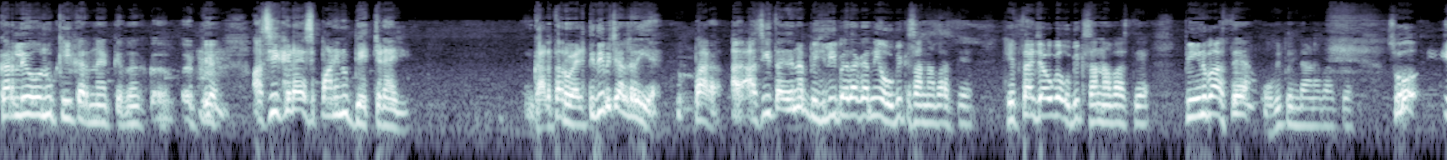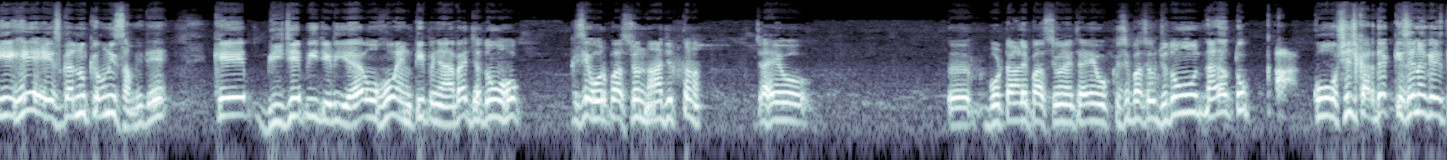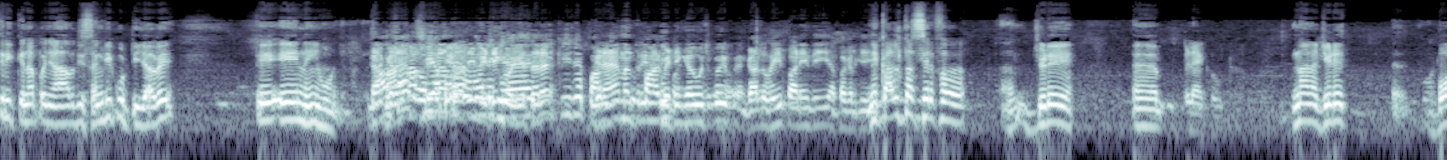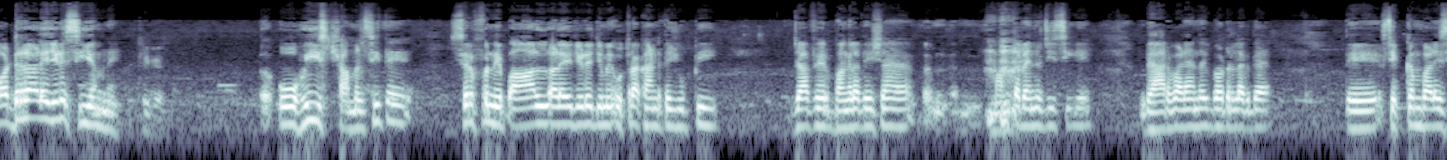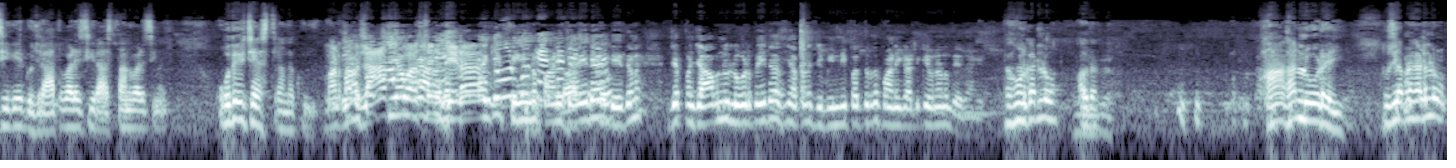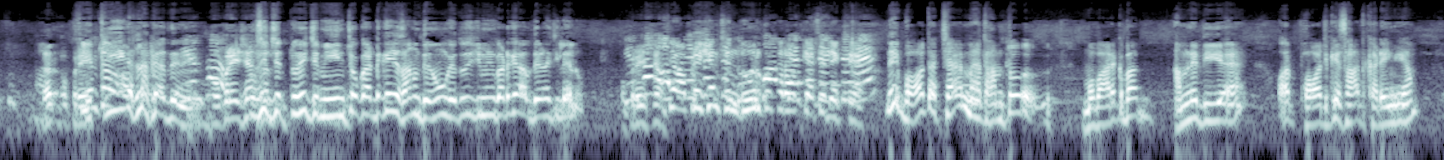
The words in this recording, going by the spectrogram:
ਕਰ ਲਿਓ ਉਹਨੂੰ ਕੀ ਕਰਨਾ ਹੈ ਕਿਵੇਂ- ਕ- ਕਿ- ਅਸੀਂ ਕਿਹੜਾ ਇਸ ਪਾਣੀ ਨੂੰ ਵੇਚਣਾ ਹੈ ਜੀ? ਗੱਲ ਤਾਂ ਰਾਇਲਟੀ ਦੀ ਵੀ ਚੱਲ ਰਹੀ ਹੈ। ਪਰ ਅ- ਅਸੀਂ ਤਾਂ ਇਹ ਨਾ ਬਿਜਲੀ ਪੈਦਾ ਕਰਨੀ ਹੈ, ਉਹ ਵੀ ਕਿਸਾਨਾਂ ਵਾਸਤੇ ਹੈ। ਖੇਤਾਂ 'ਚ ਜਾਊਗਾ ਉਹ ਵੀ ਕਿਸਾਨਾਂ ਵਾਸਤੇ ਹੈ। ਪੀਣ ਵਾਸਤੇ ਹੈ ਉਹ ਵੀ ਪਿੰਡਾਂ ਵਾਲਿਆਂ ਵਾਸਤੇ ਹੈ। ਸੋ ਇਹ ਇਸ ਗੱਲ ਨੂੰ ਕਿਉਂ ਨਹੀਂ ਸਮਝਦੇ ਕਿ ਬੀਜੇਪੀ ਜਿਹੜੀ ਹੈ ਉਹ ਐਂਟੀ ਪੰਜਾਬ ਹੈ ਜਦੋਂ ਉਹ ਕਿਸੇ ਹੋਰ ਪਾਸਿਓਂ ਨਾ ਜਿੱਤਣ ਚਾਹੇ ਉਹ ਅਹ, ਵੋਟਾਂ ਵਾਲੇ ਪਾਸਿਓਂ ਹੈ ਚਾਹੇ ਉਹ ਕਿਸੇ ਪਾਸਿਓਂ ਜਦੋਂ ਨਾ ਤੋਂ ਕੋਸ਼ਿਸ਼ ਕਰਦੇ ਆ ਕਿਸੇ ਨਾ ਕਿਸੇ ਤਰੀਕੇ ਨਾਲ ਪੰਜਾਬ ਦੀ ਸੰਗੀ ਕੁੱਟੀ ਜਾਵੇ ਤੇ ਇਹ ਨਹੀਂ ਹੋਣ ਦੀ ਮੀਟਿੰਗ ਹੋਈ ਹੈ ਸਰ। ਕਿ ਜੇ ਪਾਣੀ- ਗ੍ਰਹਿ ਮੰਤਰੀ ਨਾਲ ਮੀਟਿੰਗ ਹੈ ਉਹ 'ਚ ਕੋਈ ਗੱਲ ਹੋਈ ਪਾਣੀ ਦੀ ਆਪਾਂ ਗੱਲ ਨਹੀਂ ਕੀ ਕੱਲ ਤਾਂ ਸਿਰਫ ਜਿਹੜੇ ਬਲੈਕ ਆਊਟ ਨਾ ਨਾ ਜਿਹੜੇ ਬਾਰਡਰ ਵਾਲੇ ਜਿਹੜੇ ਸੀਐਮ ਨੇ ਠੀਕ ਹੈ। ਉਹੀ ਸ਼ਾਮਲ ਸੀ ਤੇ ਸਿਰਫ ਨੇਪਾਲ ਵਾਲੇ ਜਿਹੜੇ ਜਿਵੇਂ ਉੱਤਰਾਖੰਡ ਤੇ ਯੂਪੀ ਜਾਂ ਫਿਰ ਬੰਗਲਾਦੇਸ਼ ਮਮਤਾ ਬੈਨਰਜੀ ਸੀਗੇ ਬਿਹਾਰ ਵਾਲਿਆਂ ਦਾ ਵੀ ਬਾਰਡਰ ਲੱਗਦਾ ਹੈ। ਤੇ ਸਿੱਕਮ ਵਾਲੇ ਸੀਗੇ ਗੁਜਰਾਤ ਵਾਲੇ ਸੀ ਰਾਜਸਥਾਨ ਵਾਲੇ ਸੀ ਉਹਦੇ ਵਿੱਚ ਇਸ ਤਰ੍ਹਾਂ ਦਾ ਕੋਈ ਲਾਸਟ ਕੁਐਸਚਨ ਜਿਹੜਾ ਕਿ ਪੀਣ ਨੂੰ ਪਾਣੀ ਚਾਹੀਦਾ ਹੈ ਦੇ ਦੇਣ ਜੇ ਪੰਜਾਬ ਨੂੰ ਲੋੜ ਪਈ ਤਾਂ ਅਸੀਂ ਆਪਣੇ ਜ਼ਮੀਨੀ ਪੱਧਰ ਤੋਂ ਪਾਣੀ ਕੱਢ ਕੇ ਉਹਨਾਂ ਨੂੰ ਦੇ ਦਾਂਗੇ ਤੇ ਹੁਣ ਕੱਢ ਲਓ ਆਪਦਾ ਹਾਂ ਸਾਨੂੰ ਲੋੜ ਹੈ ਜੀ ਤੁਸੀਂ ਆਪਣਾ ਕੱਢ ਲਓ ਸਰ ਇਹ ਆਪਰੇਸ਼ਨ ਕੀ ਗੱਲਾਂ ਕਰਦੇ ਨੇ Operation ਤੁਸੀਂ ਜ- ਤੁਸੀਂ ਜ਼ਮੀਨ ਚੋਂ ਕੱਢ ਕੇ ਜੇ ਸਾਨੂੰ ਦਿਓਗੇ ਤੁਸੀਂ ਜ਼ਮੀਨ ਕੱਢ ਕੇ ਆਪ ਦੇਣੇ ਚ ਲੈ ਲਓ ऑपरेशन ऑपरेशन सिंदूर को सर आप कैसे देखते हैं नहीं बहुत अच्छा है मैं हम तो मुबारकबाद हमने दी है और फौज के साथ खड़ेंगे हम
